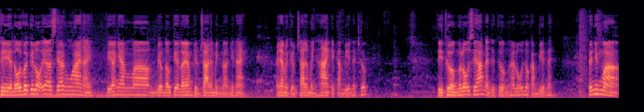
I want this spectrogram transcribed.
Thì đối với cái lỗi ờ, CH02 này thì anh em uh, việc đầu tiên là em kiểm tra cho mình là như thế này. Anh em phải kiểm tra cho mình hai cái cảm biến này trước. Thì thường cái lỗi CH này thì thường hay lỗi do cảm biến này. Thế nhưng mà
